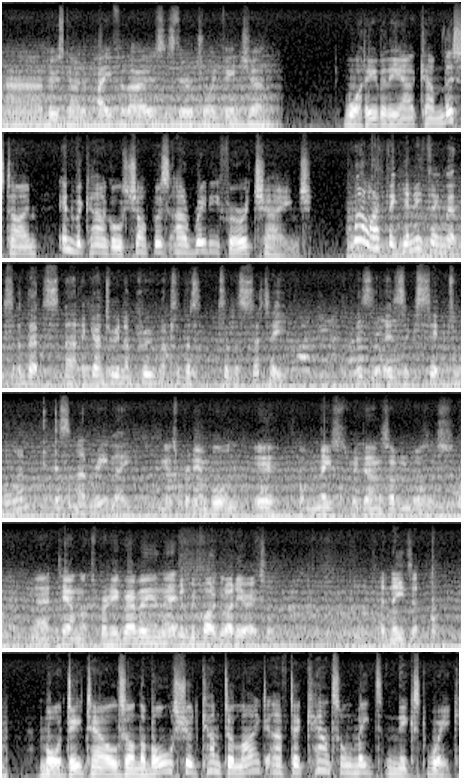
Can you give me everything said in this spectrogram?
Uh, who's going to pay for those? Is there a joint venture? Whatever the outcome this time, Invercargill shoppers are ready for a change. Well, I think anything that's that's uh, going to be an improvement to the to the city is is acceptable, and isn't it really? I think it's pretty important. Yeah, it needs to be done something because it's you know, town looks pretty grubby in that. It'll be quite a good idea actually. It needs it. More details on the mall should come to light after council meets next week.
